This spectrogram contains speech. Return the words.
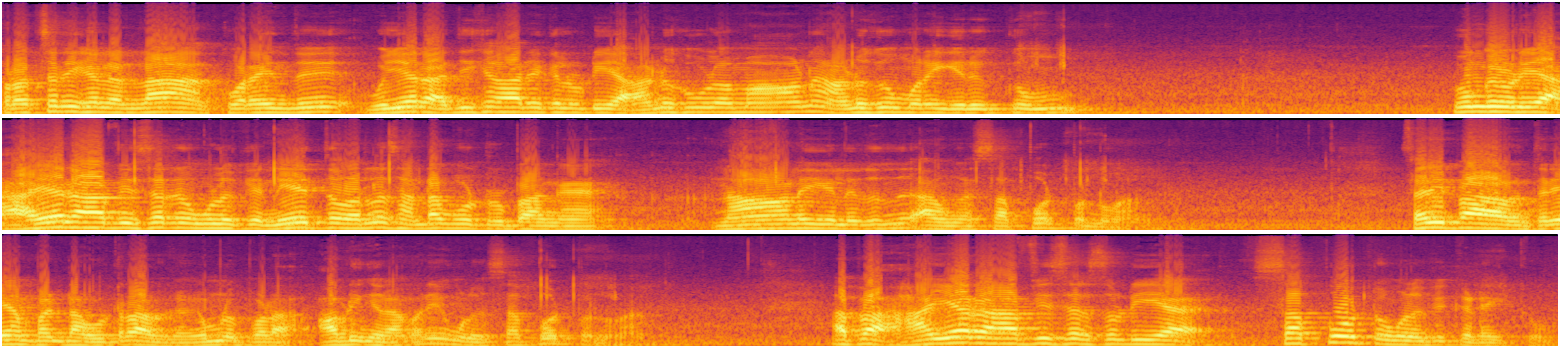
பிரச்சனைகள் எல்லாம் குறைந்து உயர் அதிகாரிகளுடைய அனுகூலமான அணுகுமுறை இருக்கும். உங்களுடைய ஹையர் ஆஃபீஸர் உங்களுக்கு நேற்று வரல சண்டை போட்டிருப்பாங்க. நாளையிலிருந்து அவங்க சப்போர்ட் பண்ணுவாங்க. சரிப்பா அவன் தெரியாமல் பண்ணிட்டான் விட்றா அவங்க கம்னு போடா அப்படிங்கிற மாதிரி உங்களுக்கு சப்போர்ட் பண்ணுவாங்க. அப்போ ஹையர் ஆஃபீஸர்ஸுடைய சப்போர்ட் உங்களுக்கு கிடைக்கும்.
